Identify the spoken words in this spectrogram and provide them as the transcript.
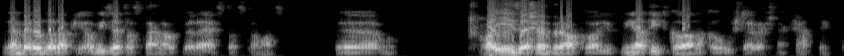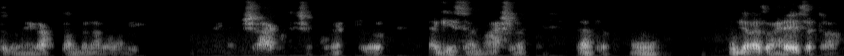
Az ember odarakja a vizet, aztán rak bele ezt, aztán azt ha ízesebbre akarjuk, mi a titka annak a húslevesnek? Hát még tudom, még raktam bele valami ságot, és akkor ettől egészen más lett. Tehát ugyanez a helyzet a,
